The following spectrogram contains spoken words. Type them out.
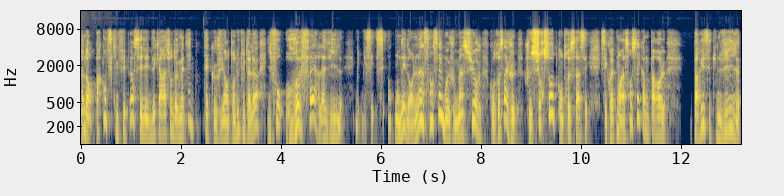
Non, non. Par contre, ce qui me fait peur, c'est les déclarations dogmatiques, telles que je l'ai entendu tout à l'heure. Il faut refaire la ville. Mais, on est dans l'insensé. Moi, je m'insurge contre ça. Je, je, sursaute contre ça. C'est complètement insensé comme parole. Paris, c'est une ville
